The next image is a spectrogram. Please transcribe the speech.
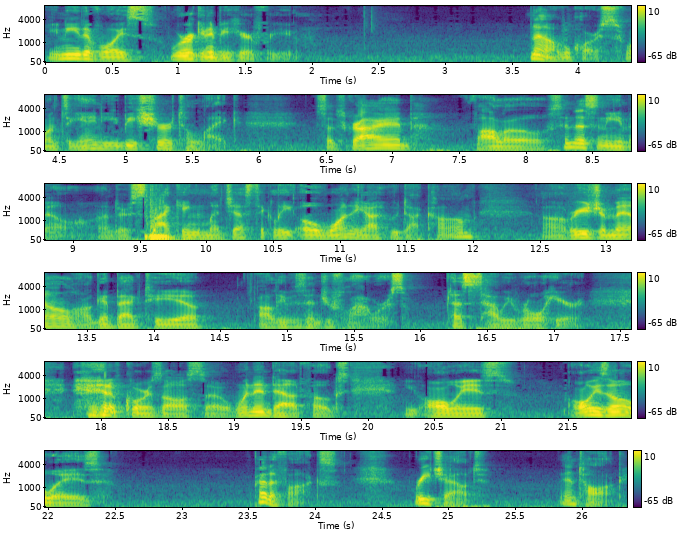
you need a voice, we're going to be here for you. Now, of course, once again, you be sure to like, subscribe, follow, send us an email under slackingmajestically01 at yahoo.com. Uh, read your mail. I'll get back to you. I'll even send you flowers. That's how we roll here. And of course, also, when in doubt, folks, you always, always, always pet a fox. Reach out and talk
